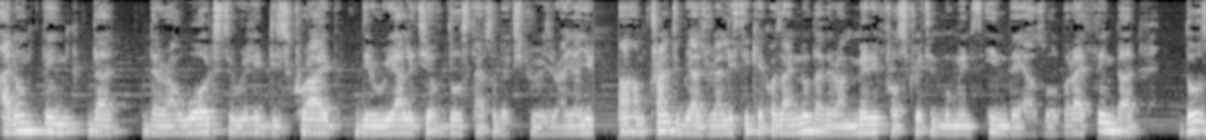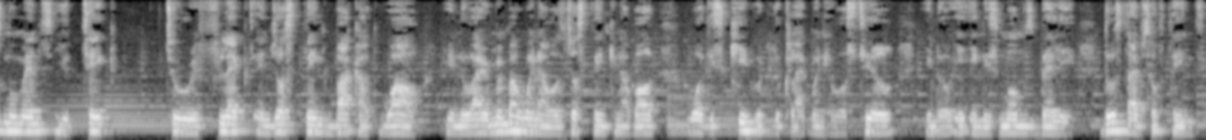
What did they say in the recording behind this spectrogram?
I don't think that there are words to really describe the reality of those types of experiences, right? You, I'm trying to be as realistic here because I know that there are many frustrating moments in there as well. But I think that those moments you take to reflect and just think back at, wow, You know, I remember when I was just thinking about what this kid would look like when he was still, you know, in, in his mom's belly. Those types of things.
